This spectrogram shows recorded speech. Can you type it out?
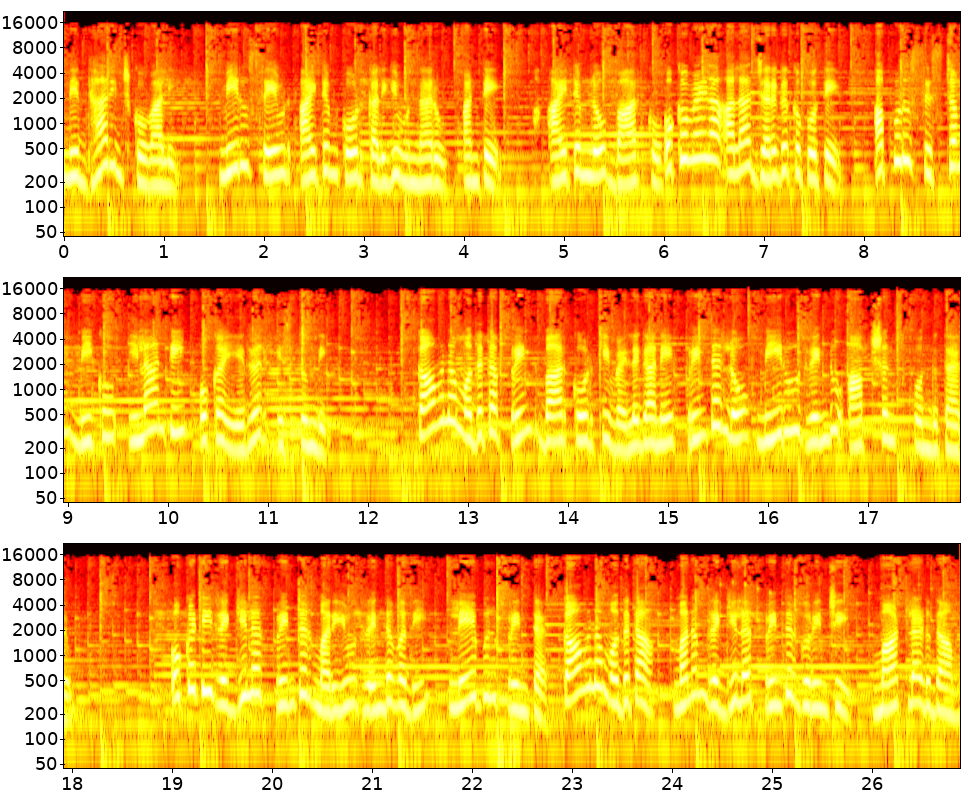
నిర్ధారించుకోవాలి. మీరు సేవ్డ్ ఐటెం కోడ్ కలిగి ఉన్నారు. అంటే ఐటెంలో బార్ కోడ్ ఒకవేళ అలా జరగకపోతే అప్పుడు సిస్టమ్ మీకు ఇలాంటి ఒక ఎర్రర్ ఇస్తుంది. కావున మొదట ప్రింట్ బార్ కోడ్కి వెళ్ళగానే ప్రింటర్లో మీరు రెండు ఆప్షన్స్ పొందుతారు. ఒకటి రెగ్యులర్ ప్రింటర్ మరియు రెండవది లేబుల్ ప్రింటర్. కావున మొదట మనం రెగ్యులర్ ప్రింటర్ గురించి మాట్లాడుదాం.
